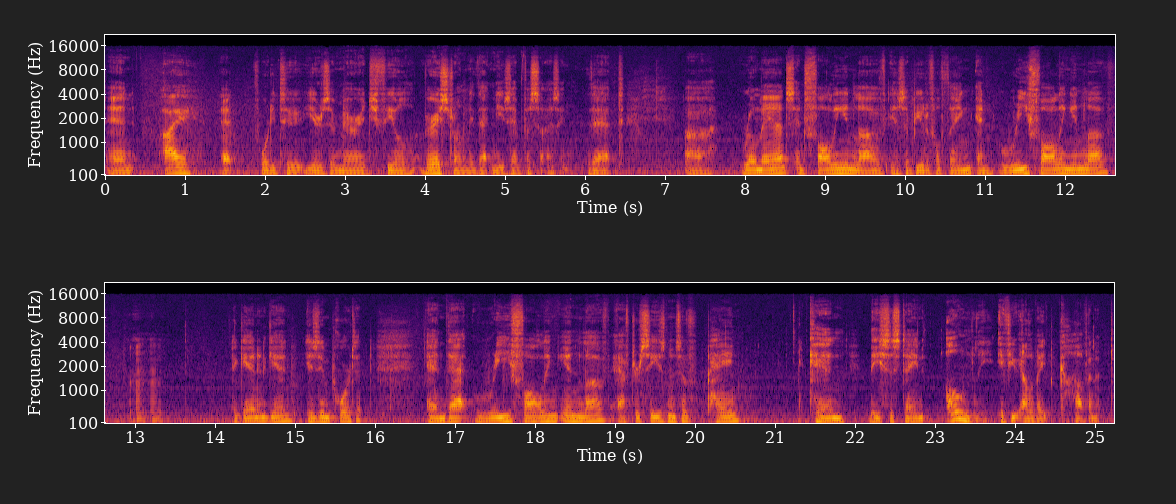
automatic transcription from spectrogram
And I, at 42 years of marriage, feel very strongly that needs emphasizing that. Uh, romance and falling in love is a beautiful thing, and refalling in love mm-hmm. again and again is important. And that refalling in love after seasons of pain can be sustained only if you elevate covenant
